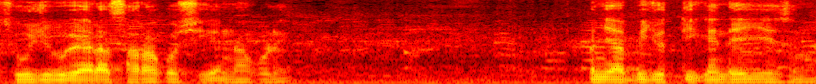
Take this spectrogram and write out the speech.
ਸੂਜ ਵਗੈਰਾ ਸਾਰਾ ਕੁਝ ਹੀ ਇਹਨਾਂ ਕੋਲੇ। ਪੰਜਾਬੀ ਜੁੱਤੀ ਕਹਿੰਦੇ ਜੀ ਇਸ ਨੂੰ।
